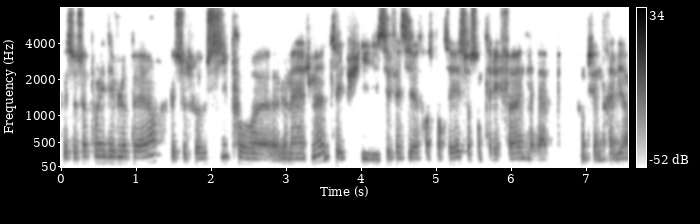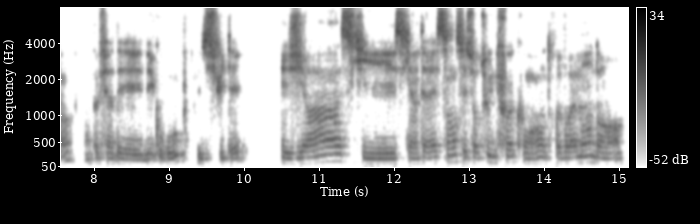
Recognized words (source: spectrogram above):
que ce soit pour les développeurs, que ce soit aussi pour euh, le management, et puis c'est facile à transporter sur son téléphone, l'app fonctionne très bien. On peut faire des, groupes, discuter. Et Jira, ce qui, ce qui est intéressant, c'est surtout une fois qu'on rentre vraiment dans,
